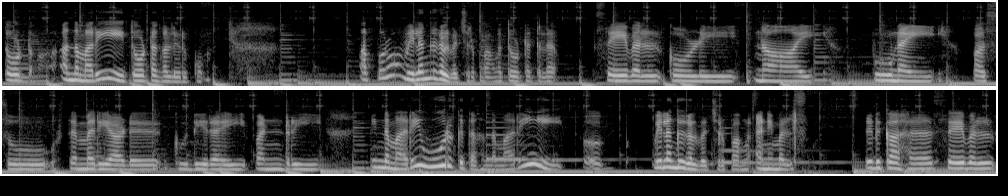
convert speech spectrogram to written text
தோட்டம் அந்த மாதிரி தோட்டங்கள் இருக்கும். அப்புறம் விலங்குகள் வச்சுருப்பாங்க தோட்டத்தில். சேவல் கோழி நாய் பூனை பசு செம்மறியாடு குதிரை பன்றி இந்த மாதிரி ஊருக்கு தகுந்த மாதிரி விலங்குகள் வச்சுருப்பாங்க அனிமல்ஸ் இதுக்காக சேவல்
